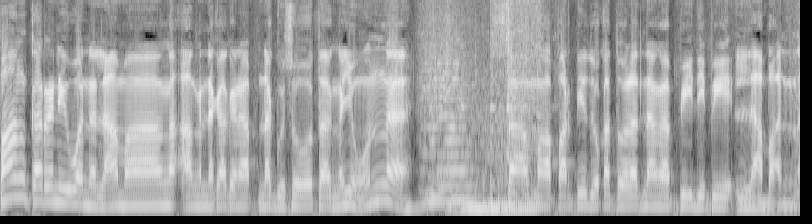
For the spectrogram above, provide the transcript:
Pangkaraniwan na lamang ang nagaganap na gusot ngayon sa mga partido katulad ng PDP Laban.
